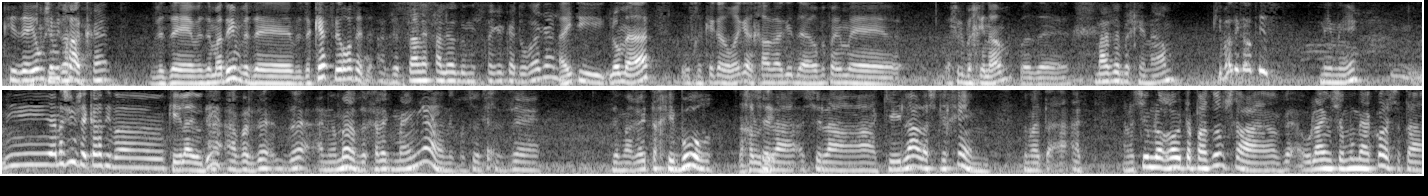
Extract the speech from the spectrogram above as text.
כי זה יום של משחק. כן. וזה, וזה מדהים, וזה, וזה כיף לראות את זה. אז יצא לך להיות במשחקי כדורגל? הייתי לא מעט במשחקי כדורגל, אני חייב להגיד, הרבה פעמים אה, אפילו בחינם. וזה... מה זה בחינם? קיבלתי כרטיס. ממי? מאנשים שהכרתי בקהילה היהודית. אה, אבל זה, זה, אני אומר, זה חלק מהעניין, אני חושב כן. שזה זה מראה את החיבור של, ה, של הקהילה לשליחים. זאת אומרת, אנשים לא ראו את הפרצוף שלך, ואולי הם שמעו מהכל, שאתה,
